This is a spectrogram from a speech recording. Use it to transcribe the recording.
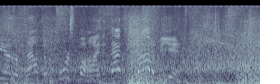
300 pounds of force behind it. That's gotta be it.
